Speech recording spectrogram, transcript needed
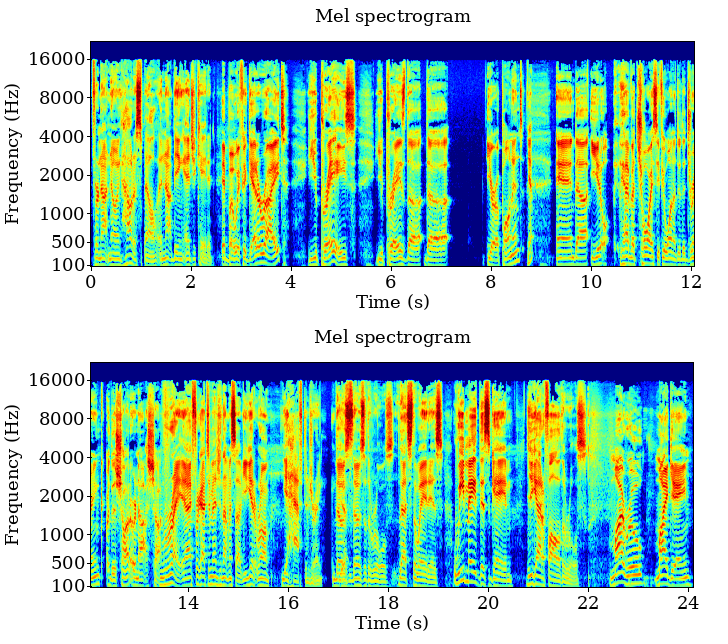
for not knowing how to spell and not being educated. Eh, But if you get it right, you praise, you praise the the your opponent. Yep. And uh, you don't have a choice if you want to do the drink or the shot or not shot. Right. I forgot to mention that myself. You get it wrong, you have to drink. Those Yes. those are the rules. That's the way it is. We made this game. You got to follow the rules. My rule, my game.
